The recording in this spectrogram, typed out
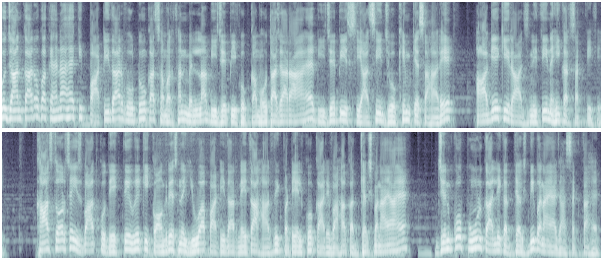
कुछ जानकारों का कहना है कि पाटीदार वोटों का समर्थन मिलना बीजेपी को कम होता जा रहा है। बीजेपी सियासी जोखिम के सहारे आगे की राजनीति नहीं कर सकती थी। खासतौर से इस बात को देखते हुए कि कांग्रेस ने युवा पाटीदार नेता हार्दिक पटेल को कार्यवाहक अध्यक्ष बनाया है, जिनको पूर्णकालिक अध्यक्ष भी बनाया जा सकता है।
